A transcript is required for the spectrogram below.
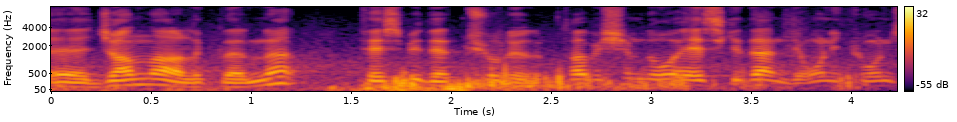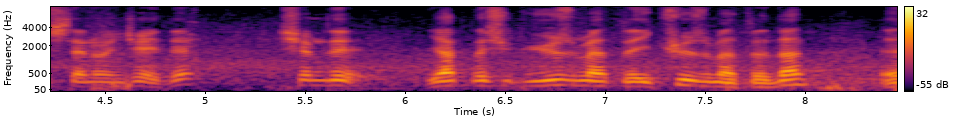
e, canlı ağırlıklarını tespit etmiş oluyordum. Tabii şimdi o eskidendi. 12-13 sene önceydi. Şimdi yaklaşık 100 metre, 200 metreden e,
